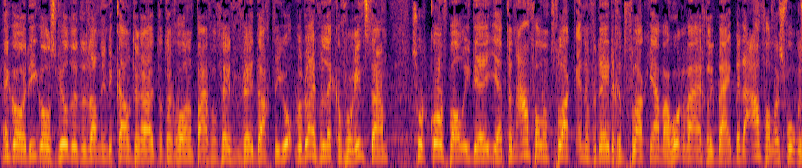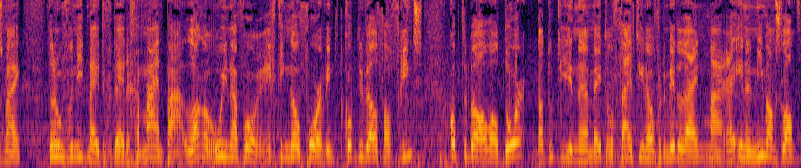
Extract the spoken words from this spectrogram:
En Go Eagles wilde er dan in de counter uit. Dat er gewoon een paar van VVV dachten. Joh, we blijven lekker voorin staan. Een soort korfbal idee. Je hebt een aanvallend vlak en een verdedigend vlak. Ja, waar horen we eigenlijk bij? Bij de aanvallers volgens mij. Dan hoeven we niet mee te verdedigen. Maar een paar lange roei naar voren richting no. Wint het kopduel van Vriends. Kopt de bal wel door. Dat doet hij een meter of 15 over de middenlijn. Maar in een niemandsland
